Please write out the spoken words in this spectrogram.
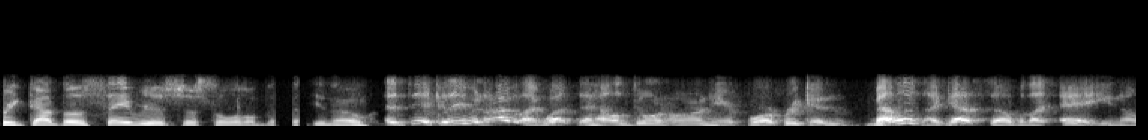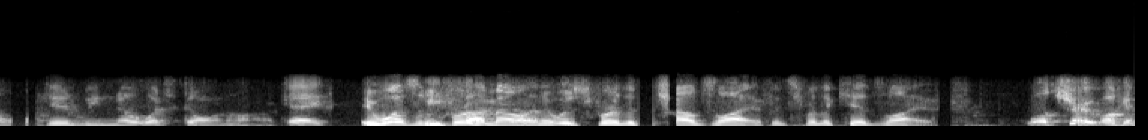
freaked out those saviors just a little bit, you know? It did, because even I was like, what the hell's going on here for a freaking melon? I guess so, but like, hey, you know dude? We know what's going on, okay? It wasn't He for the melon, up. it was for the child's life. It's for the kid's life. Well, true. Okay,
